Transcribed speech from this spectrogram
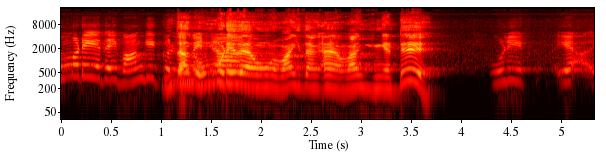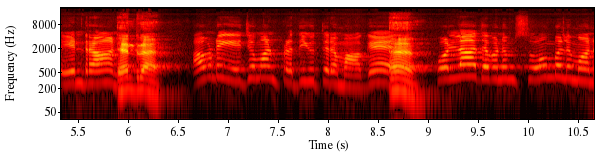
உம்முடையதை இந்தாங்க கொள்ளும் உங்களுடையதை அவங்க வாங்கித்தாங்க ஆ, வாங்கிங்கட்டு என்றான். என்றான். அவனுடைய எஜமான் பிரதியுத்தரமாக. பொல்லாதவனும் சோம்பலுமான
